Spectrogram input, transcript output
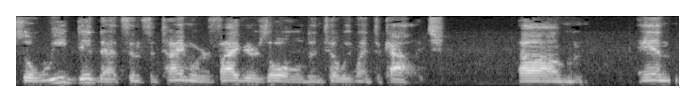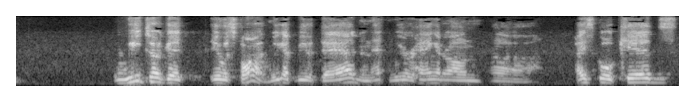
So we did that since the time we were five years old until we went to college. Um, and we took it, it was fun. We got to be with dad and we were hanging around uh, high school kids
